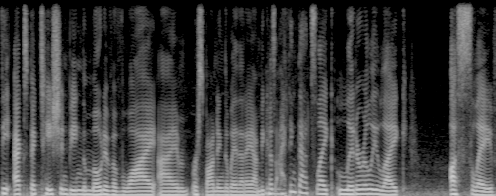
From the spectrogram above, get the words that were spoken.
the expectation being the motive of why I'm responding the way that I am. Because mm-hmm. I think that's like literally like a slave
